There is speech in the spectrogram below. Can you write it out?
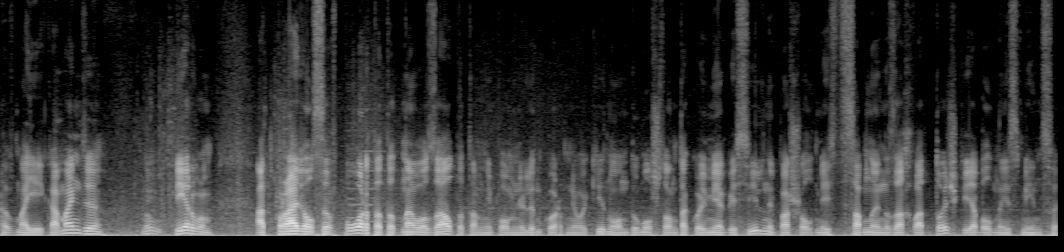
в моей команде, ну, первым отправился в порт от одного залпа, там, не помню, линкор в него кинул. Он думал, что он такой мега сильный, пошел вместе со мной на захват точки, я был на эсминце.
